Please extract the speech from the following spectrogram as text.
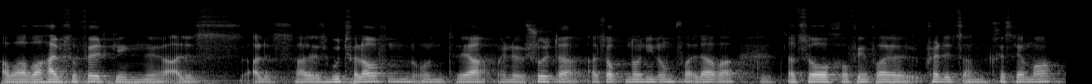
Aber war halb so wild, ging äh, alles, alles, alles gut verlaufen und ja, meine Schulter, als ob noch nie ein Unfall da war. Dazu auch auf jeden Fall Credits an Christian Mohr,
